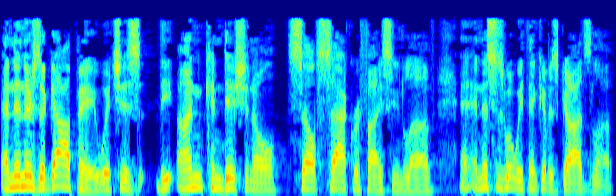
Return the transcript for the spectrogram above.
And then there's agape, which is the unconditional self-sacrificing love. And, this is what we think of as God's love.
